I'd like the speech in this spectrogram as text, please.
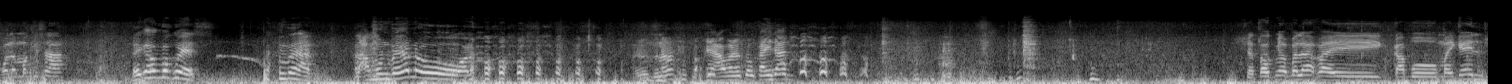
Ako lang mag-isa. Ikaw ba, Quest? Ano ba yan? Lamon ba yan o ano? Ano to na? Pakiawan na tong kainan. Shoutout nga pala kay Cabo Michael.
